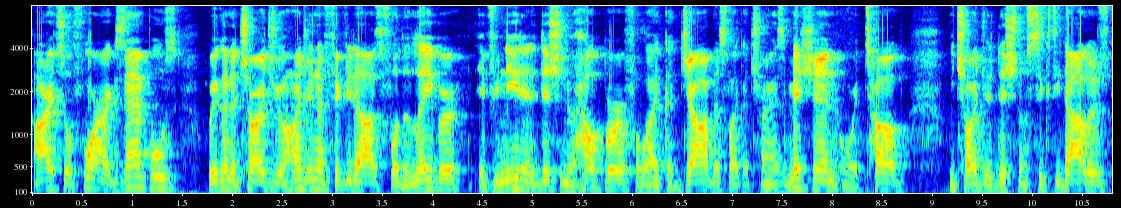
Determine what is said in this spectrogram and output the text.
All right, so for our examples, we're going to charge you $150 for the labor. If you need an additional helper for like a job that's like a transmission or a tub, we charge you additional $60.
